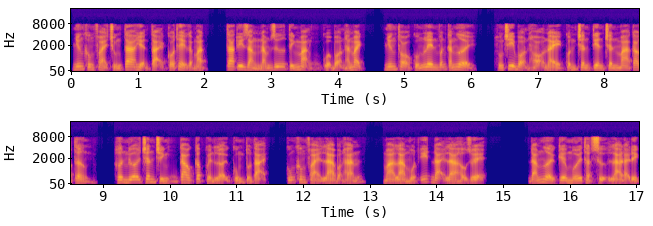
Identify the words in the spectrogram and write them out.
nhưng không phải chúng ta hiện tại có thể gặp mặt, ta tuy rằng nắm giữ tính mạng của bọn hắn mạch, nhưng thỏ cuống lên vẫn cắn người, huống chi bọn họ này quần chân tiên chân ma cao tầng, hơn nữa chân chính cao cấp quyền lợi cùng tồn tại, cũng không phải là bọn hắn, mà là một ít đại la hậu duệ. Đám người kia mới thật sự là đại địch.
